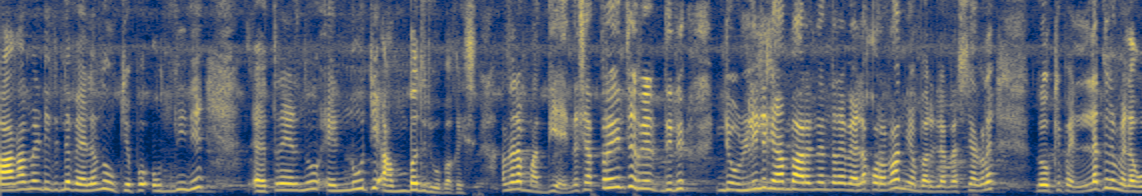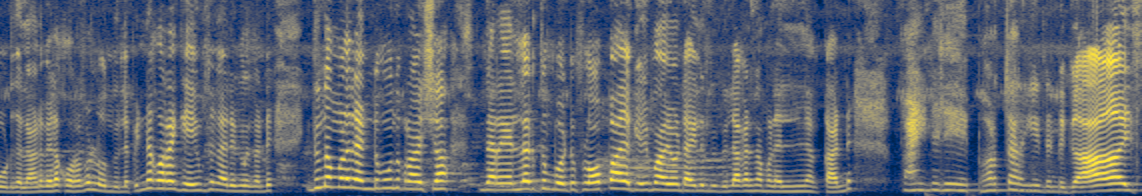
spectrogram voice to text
വാങ്ങാൻ വേണ്ടി ഇതിന്റെ വില നോക്കിയപ്പോൾ ഒന്നിന് എത്രയായിരുന്നു? എണ്ണൂറ്റി അമ്പത് രൂപ കൈസ് അന്നേരം മതിയായി. എന്നു വെച്ചാൽ അത്രയും ചെറിയ ഇതിന് ഇതിന്റെ ഉള്ളിൽ ഞാൻ പറയുന്നത് എന്താ പറയുക വില കുറവാന്ന് ഞാൻ പറയില്ല. പക്ഷേ ഞങ്ങൾ നോക്കിയപ്പോൾ എല്ലാത്തിനും വില കൂടുതലാണ്. വില കുറവുള്ളൊന്നുമില്ല. പിന്നെ കുറേ ഗെയിംസും കാര്യങ്ങളും കണ്ട്. ഇത് നമ്മൾ രണ്ട് മൂന്ന് പ്രാവശ്യം എന്താ പറയുക എല്ലായിടത്തും പോയിട്ട് ഫ്ലോപ്പായ ഗെയിം ആയതുകൊണ്ട് അതിൽ നിന്നില്ല. കാരണം നമ്മളെല്ലാം കണ്ട് ഫൈനലി പുറത്തിറങ്ങിയിട്ടുണ്ട് ഗായ്സ്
